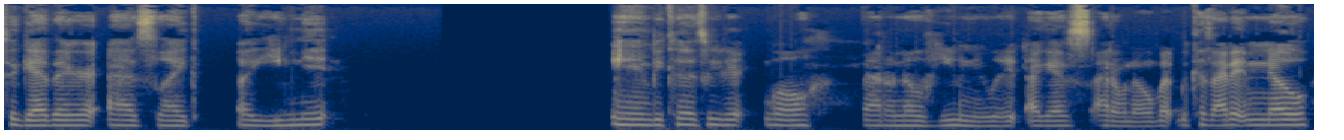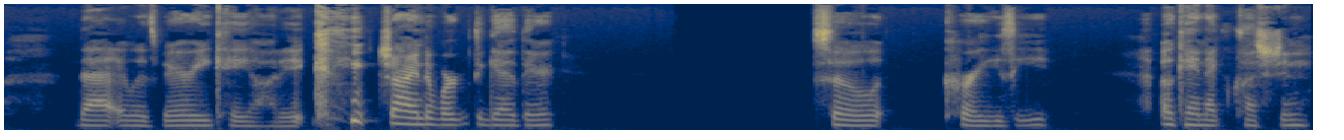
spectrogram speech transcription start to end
together as like a unit. And because we didn't, well, I don't know if you knew it, I guess, I don't know, but because I didn't know that it was very chaotic trying to work together. So crazy. Okay, next question.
